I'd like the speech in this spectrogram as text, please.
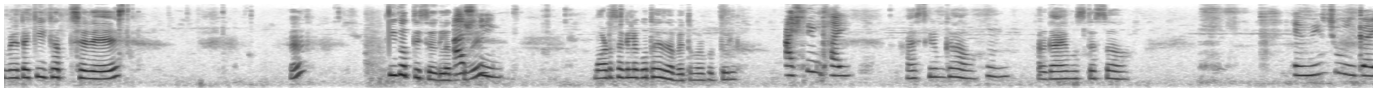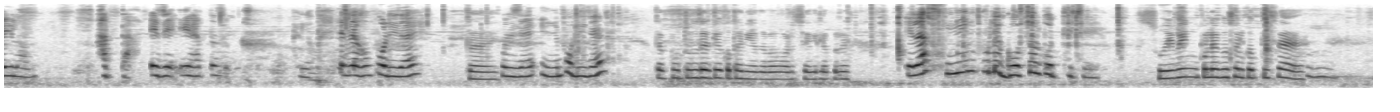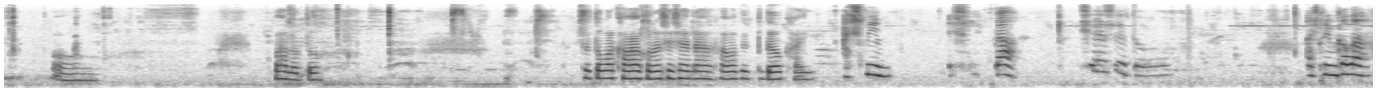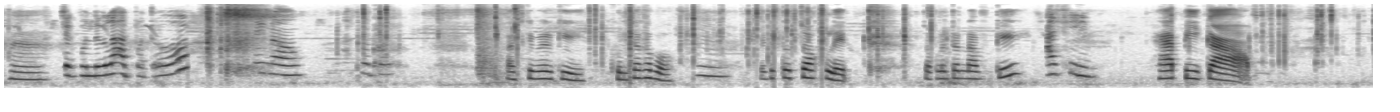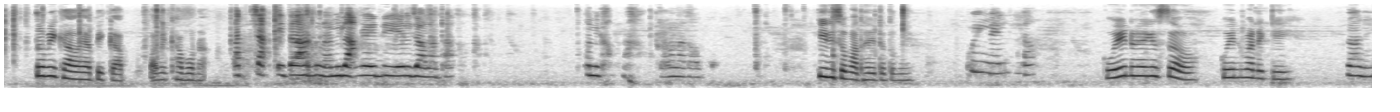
মেয়েটা কি খাচ্ছে রে? হ্যাঁ? কি করতেছো এগুলো তুমি? মোটর সাইকেলে কোথায় যাবে তোমার পুতুল? আইসক্রিম খাই। আইসক্রিম খাও। আর গায়ে মুছতেছ? এমনি চুল গাইলাম হাতটা এই যে এই হাতটা। এই দেখো পড়ে যায়। তাই। পড়ে যায় এনে পড়ে যায়। তা পুতুলদেরকে কোথায় নিয়ে যাব মোটর সাইকেলে করে? এরা সুইমিং পুলে গোসল করতেছে। সুইমিং পুলে গোসল করতেছে? ও ভালো তো। তো তোমার খাওয়া এখনও শেষ হয় না? আমাকে একটু দাও খাই। আইসক্রিমটা শেষে তো। আইসক্রিম খাবা? হ্যাঁ। চেক বন্ধ করলে হাত পাতো এই নাও। আইসক্রিমের কি খুলসা খাব? এটা তো চকলেট। চকলেটটার নাম কি? Happy cup. তুমি খাও হ্যাপি কাপ আমি খাব না। আচ্ছা এটা এখন আমি লাগিয়ে দিই এর জামাটা। আমি খাব না জামা খাব? কি দিছো মাথায় এটা তুমি? কুইন হয়ে গেছো? কুইন মানে কি? রানী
